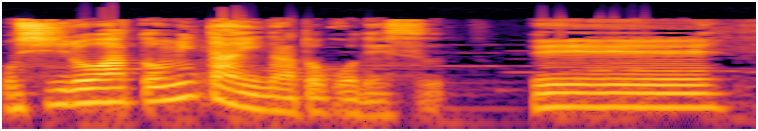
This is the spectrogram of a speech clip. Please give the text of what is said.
お城跡みたいなとこです。へえ。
